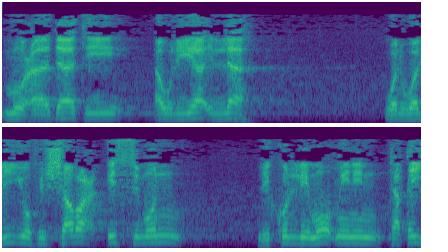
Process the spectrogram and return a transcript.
معاداة أولياء الله. والولي في الشرع اسم لكل مؤمن تقي.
